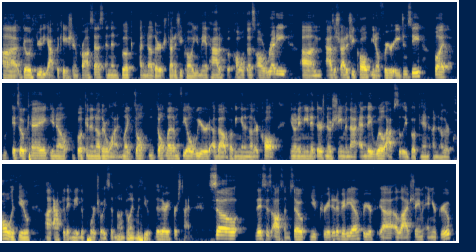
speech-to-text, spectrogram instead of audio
uh, go through the application process and then book another strategy call. You may have had a call with us already um, as a strategy call, you know, for your agency, but it's okay, you know, booking another one. Like don't don't let them feel weird about booking in another call. You know what I mean? There's no shame in that, and they will absolutely book in another call with you uh, after they made the poor choice of not going with you the very first time. So this is awesome. So you've created a video for your uh, a live stream and your group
